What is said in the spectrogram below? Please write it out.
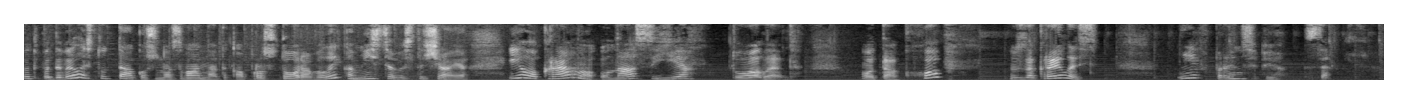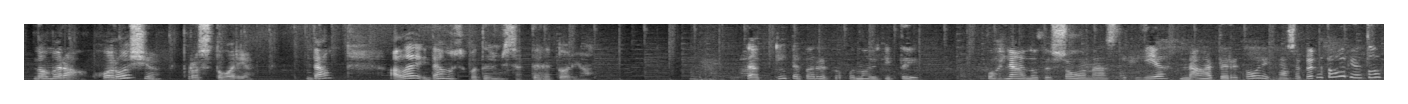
Тут подивилась, тут також у нас ванна така простора, велика, місця вистачає. І окремо у нас є туалет. Отак, хоп, закрились. І, в принципі, все. Номера хороші, просторі, да? але йдемо подивимося територію. Так, і тепер я пропоную піти поглянути, що у нас тут є на території. Наша територія тут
